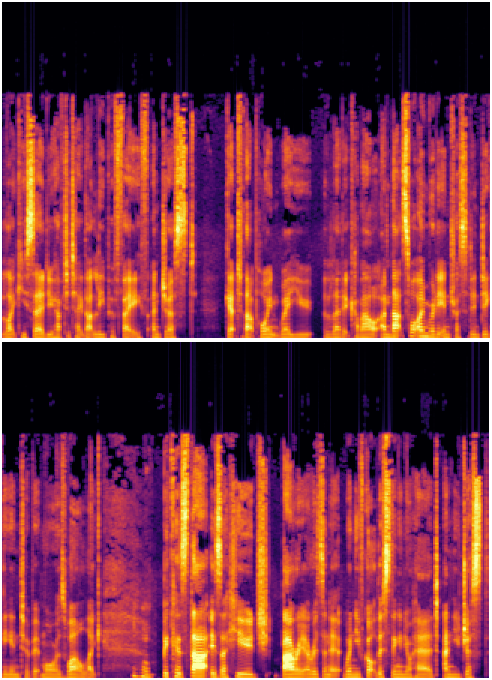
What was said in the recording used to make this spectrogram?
like you said, you have to take that leap of faith and just get to that point where you let it come out. And that's what I'm really interested in digging into a bit more as well. Like, mm-hmm. because that is a huge barrier, isn't it? When you've got this thing in your head and you just,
